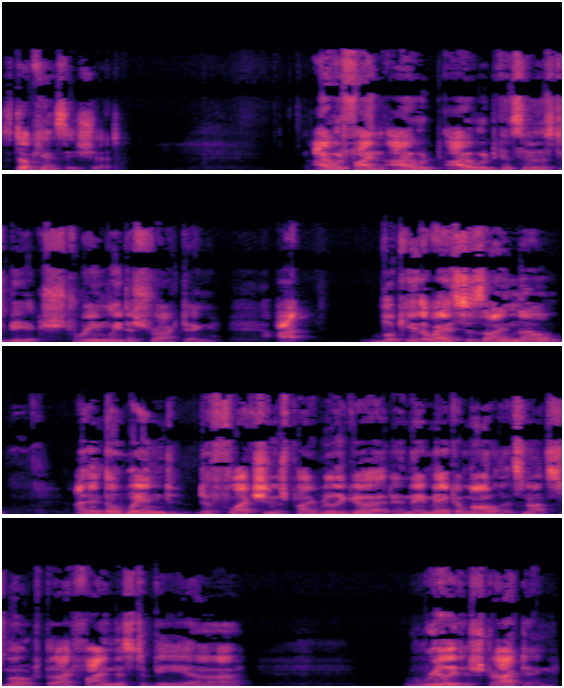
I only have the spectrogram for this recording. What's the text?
Still can't see shit. I would find I would I would consider this to be extremely distracting. I looking at the way it's designed though, I think the wind deflection is probably really good, and they make a model that's not smoked, but I find this to be uh, really distracting.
